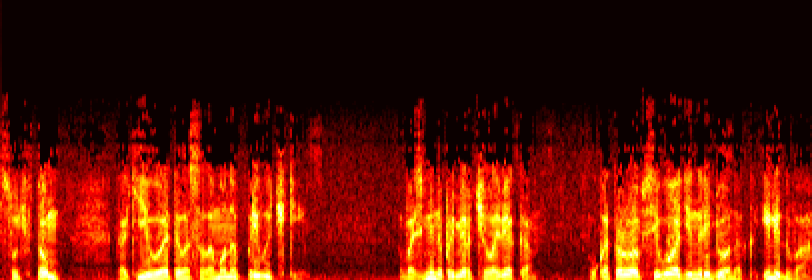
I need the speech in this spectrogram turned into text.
Суть в том, какие у этого Соломона привычки. Возьми, например, человека, у которого всего один ребенок или два.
